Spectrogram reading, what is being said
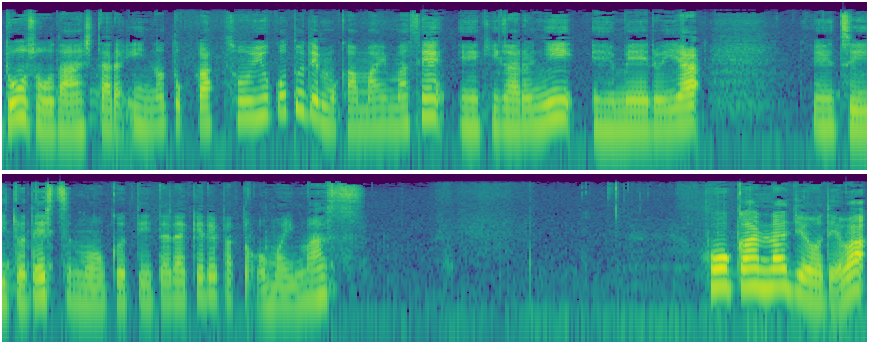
どう相談したらいいのとか、そういうことでも構いません。えー、気軽に、えー、メールや、えー、ツイートで質問を送っていただければと思います。奉還ラジオでは、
